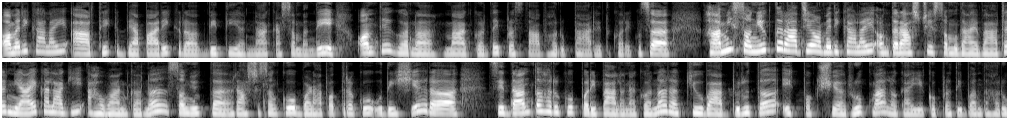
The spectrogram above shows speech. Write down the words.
अमेरिकालाई आर्थिक व्यापारिक र वित्तीय नाका सम्बन्धी अन्त्य गर्न माग गर्दै प्रस्तावहरू पारित गरेको छ। हामी संयुक्त राज्य अमेरिकालाई अन्तर्राष्ट्रिय समुदायबाट न्यायका लागि आह्वान गर्न संयुक्त राष्ट्रसंघको बडापत्रको उद्देश्य र सिद्धान्तहरूको परिपालना गर्न र क्युबा विरुद्ध एकपक्षीय रूपमा लगाइएको प्रतिबन्धहरू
